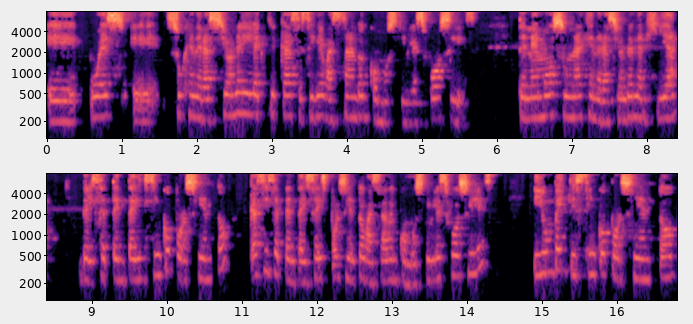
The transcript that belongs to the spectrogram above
eh, pues su generación eléctrica se sigue basando en combustibles fósiles. Tenemos una generación de energía del 75%, casi 76% basado en combustibles fósiles y un 25%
